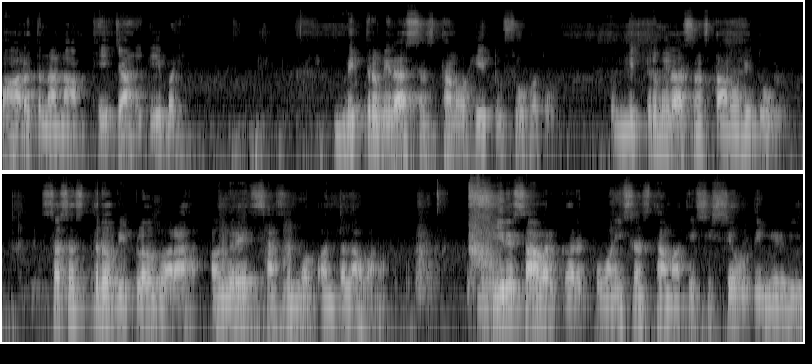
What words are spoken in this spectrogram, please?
ભારતના નામથી જાણીતી બની. મિત્રમેલા સંસ્થાનો હેતુ શું હતો? તો મિત્ર મેળા સંસ્થાનો હેતુ સશસ્ત્ર વિપ્લવ દ્વારા અંગ્રેજ શાસનનો અંત લાવવાનો હતો. વીર સાવરકર કોણી સંસ્થામાંથી શિષ્યવૃત્તિ મેળવી?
